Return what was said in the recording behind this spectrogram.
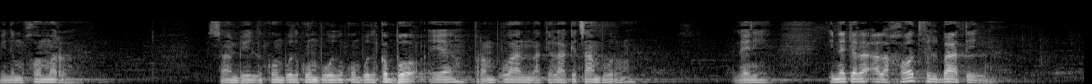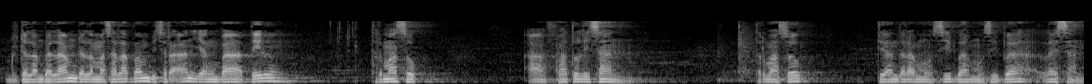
Minum khamar sambil kumpul-kumpul kumpul kebo ya, perempuan laki-laki campur. Nah ini ini adalah al-khawt fil batil berdalam-dalam dalam masalah pembicaraan yang batil termasuk afatul lisan termasuk di antara musibah-musibah lesan.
